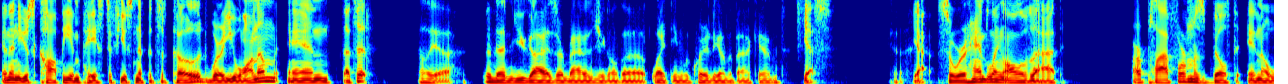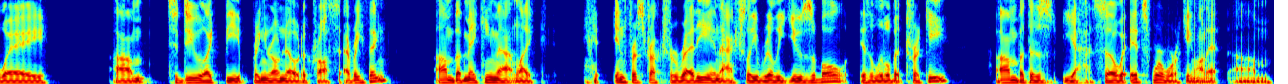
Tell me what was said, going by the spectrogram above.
And then you just copy and paste a few snippets of code where you want them, and that's it. Hell yeah. And then you guys are managing all the lightning liquidity on the back end. Yes. Okay. Yeah. So we're handling all of that. Our platform is built in a way um, to do like be bring your own node across everything, um, but making that like infrastructure ready and actually really usable is a little bit tricky. Um, but there's yeah, so it's we're working on it. Um,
